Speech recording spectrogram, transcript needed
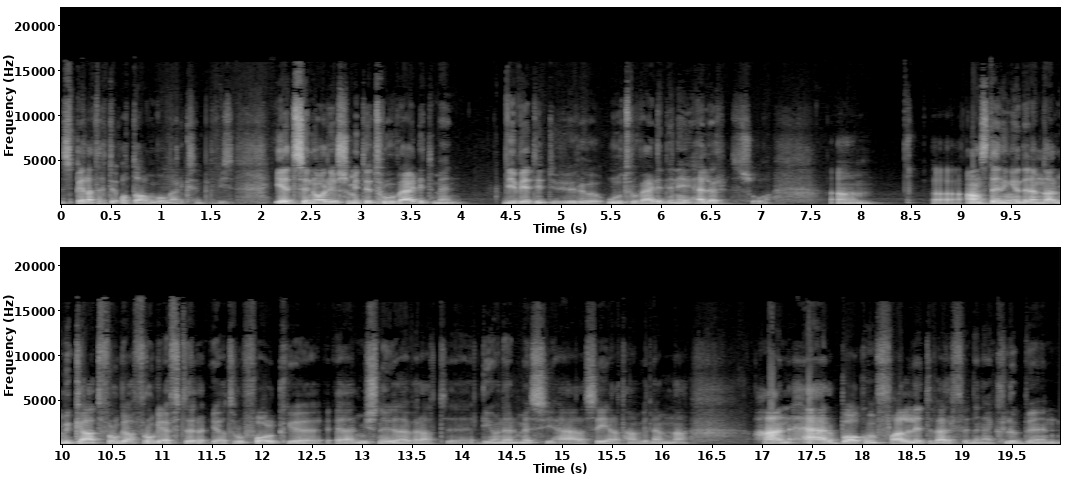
spela 38 omgångar exempelvis. I ett scenario som inte är trovärdigt men vi vet inte hur otrovärdig den är heller. Så, um, Eh, anställningen det lämnar mycket att fråga, fråga efter. Jag tror folk uh, är missnöjda över att uh, Lionel Messi här säger att han vill lämna. Han är bakom fallet varför den här klubben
